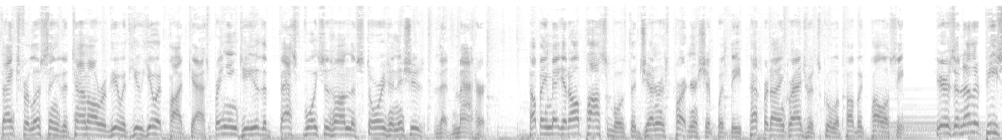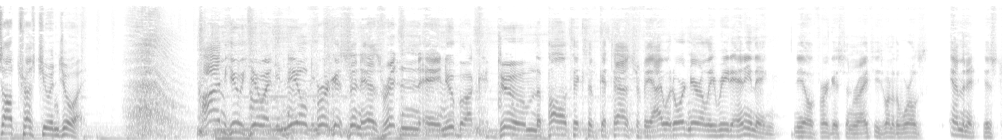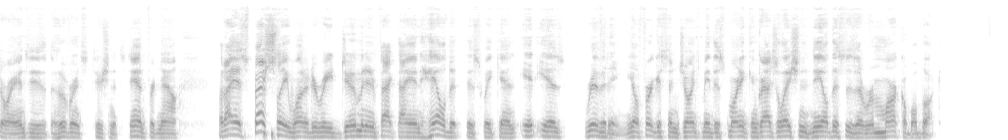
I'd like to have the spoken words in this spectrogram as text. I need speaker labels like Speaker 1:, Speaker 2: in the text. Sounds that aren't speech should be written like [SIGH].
Speaker 1: Thanks for listening to the Town Hall Review with Hugh Hewitt podcast, bringing to you the best voices on the stories and issues that matter. Helping make it all possible is the generous partnership with the Pepperdine Graduate School of Public Policy. Here's another piece I'll trust you enjoy. I'm Hugh Hewitt. Niall Ferguson has written a new book, Doom, The Politics of Catastrophe. I would ordinarily read anything Niall Ferguson writes. He's one of the world's eminent historians. He's at the Hoover Institution at Stanford now. But I especially wanted to read Doom, and in fact, I inhaled it this weekend. It is riveting. Niall Ferguson joins me this morning. Congratulations, Niall. This is a remarkable book.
